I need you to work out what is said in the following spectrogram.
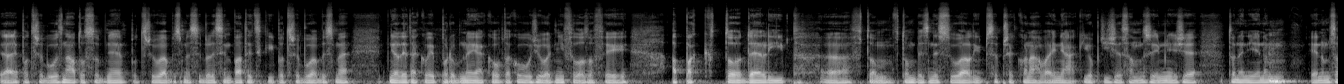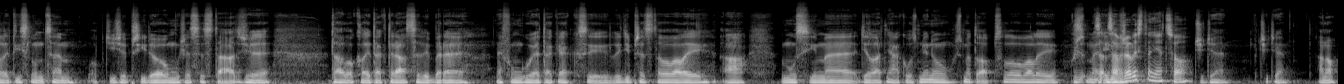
Já je potřebuji znát osobně, potřebuji, aby jsme si byli sympatický, potřebuji, aby jsme měli takový podobný, jako takovou životní filozofii a pak to jde líp eh, v tom, v tom biznisu a líp se překonávají nějaké obtíže. Samozřejmě, že to není jenom, jenom zalitý sluncem. Obtíže přijdou, může se stát, že ta lokalita, která se vybere, nefunguje tak, jak si lidi představovali a musíme dělat nějakou změnu. Už jsme to absolvovali. Už jsme zavřeli jste něco? Určitě, určitě. Ano,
